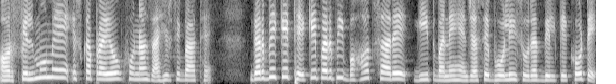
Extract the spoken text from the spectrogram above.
और फ़िल्मों में इसका प्रयोग होना ज़ाहिर सी बात है। गरबे के ठेके पर भी बहुत सारे गीत बने हैं, जैसे भोली सूरत दिल के खोटे।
